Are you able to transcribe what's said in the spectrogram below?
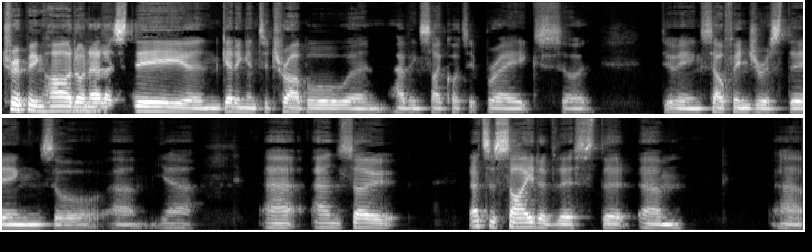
tripping hard on mm. lsd and getting into trouble and having psychotic breaks or doing self-injurious things or um, yeah. Uh, and so that's a side of this that um, uh,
